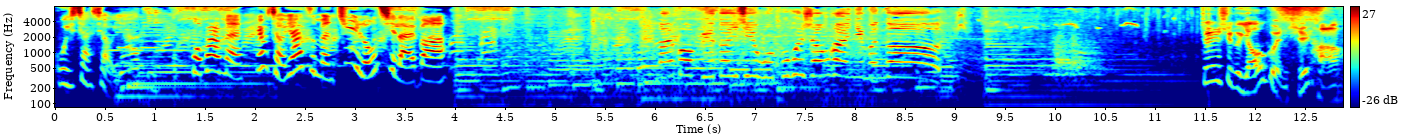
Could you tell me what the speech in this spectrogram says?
顾一下小鸭子。伙伴们，让小鸭子们聚拢起来吧！来吧，别担心，我不会伤害你们的。真是个摇滚池塘，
